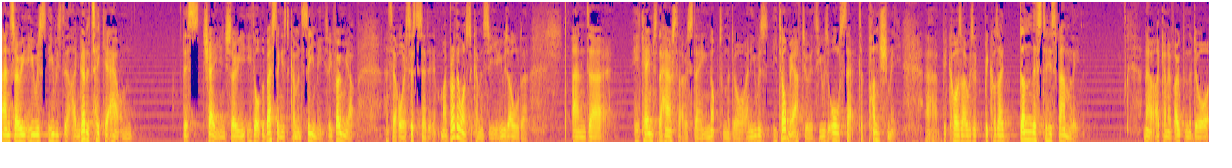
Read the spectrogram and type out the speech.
And so he, he, was, he was, I'm going to take it out on this change. So he, he, thought the best thing is to come and see me. So he phoned me up and said, or his sister said, My brother wants to come and see you. He was older. And uh, he came to the house that I was staying, knocked on the door, and he, was, he told me afterwards he was all set to punch me uh, because, I was a, because I'd done this to his family. Now, I kind of opened the door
